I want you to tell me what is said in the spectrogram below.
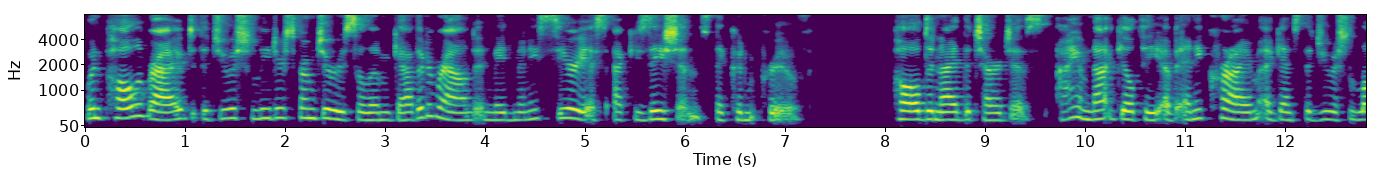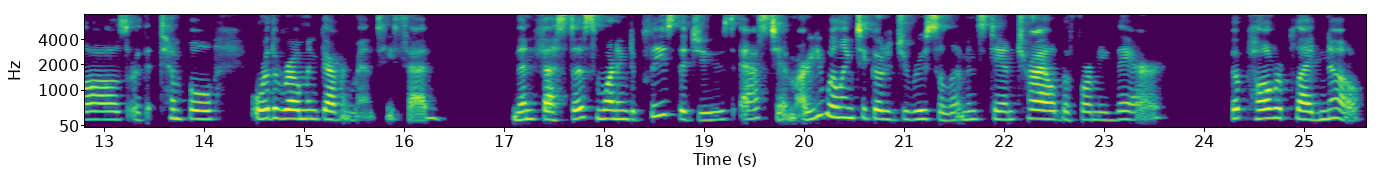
When Paul arrived, the Jewish leaders from Jerusalem gathered around and made many serious accusations they couldn't prove. Paul denied the charges. I am not guilty of any crime against the Jewish laws or the temple or the Roman government, he said. Then Festus, wanting to please the Jews, asked him, Are you willing to go to Jerusalem and stand trial before me there? But Paul replied, No,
